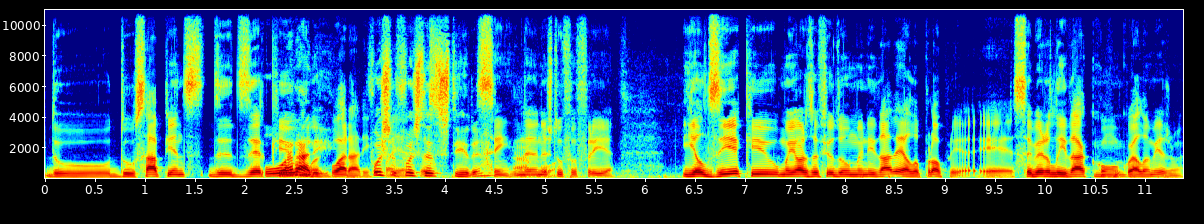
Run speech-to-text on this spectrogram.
do, do Sapiens de dizer o que. Harari. Uma, o Harari. Foste, foste assistir? Sim, ah, na, na, estufa fria. E ele dizia que o maior desafio da humanidade é ela própria, é saber lidar com, uhum. com ela mesma.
